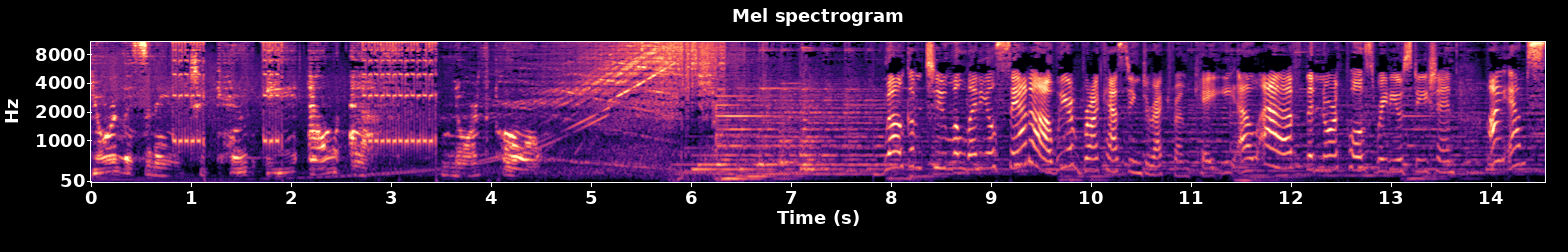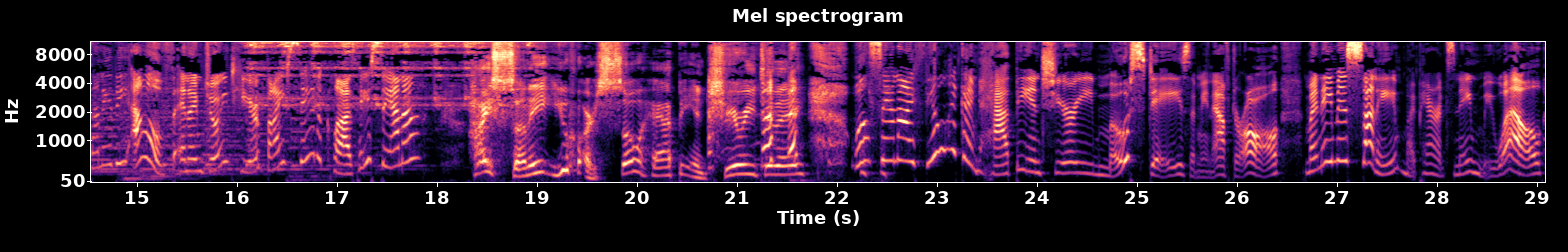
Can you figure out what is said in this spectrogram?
You're listening to KELF North Pole. Welcome to Millennial Santa. We are broadcasting direct from KELF, the North Pole's radio station. I am Sunny the Elf, and I'm joined here by Santa Claus. Hey, Santa. Hi, Sunny. You are so happy and cheery today. well, Santa, I feel like I'm happy and cheery most days. I mean, after all, my name is Sunny. My parents named me well.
